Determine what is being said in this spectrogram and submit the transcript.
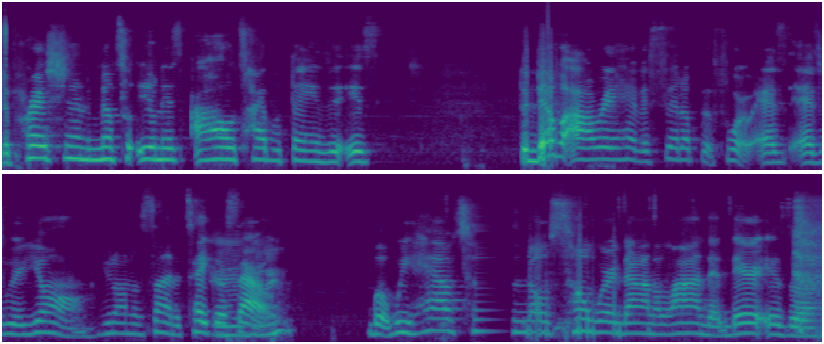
Depression, mental illness, all type of things. It is the devil already have it set up for as as we're young. You know what I'm saying to take us out. Mhm. But we have to know somewhere down the line that there is a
